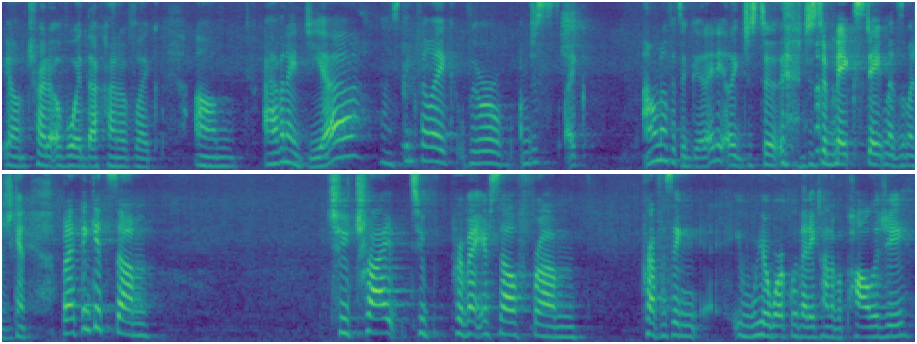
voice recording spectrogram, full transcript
you know, try to avoid that kind of like. Um, I have an idea. I just think feel like we were. I'm just like, I don't know if it's a good idea, like just to just to make statements as much as you can. But I think it's um, to try to prevent yourself from prefacing your work with any kind of apology.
